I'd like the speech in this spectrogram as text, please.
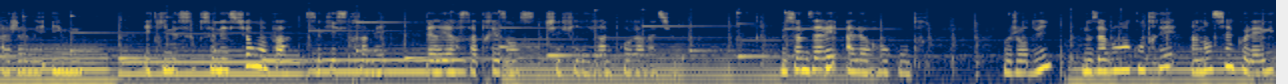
à jamais émus, et qui ne soupçonnaient sûrement pas ce qui se tramait derrière sa présence chez Filigrane Programmation. Nous sommes allés à leur rencontre. Aujourd'hui, nous avons rencontré un ancien collègue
